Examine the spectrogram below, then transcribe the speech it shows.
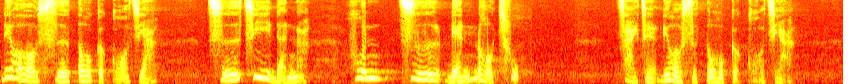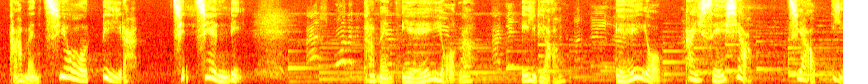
六十多个国家，慈济人呐，分支联络处，在这六十多个国家，他们就地了去建立。他们也有了医疗，也有盖学校、教育，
